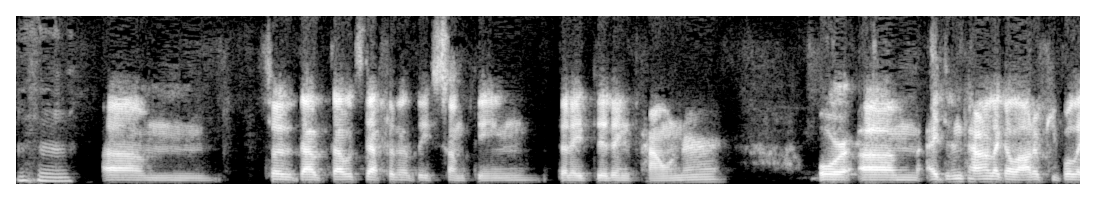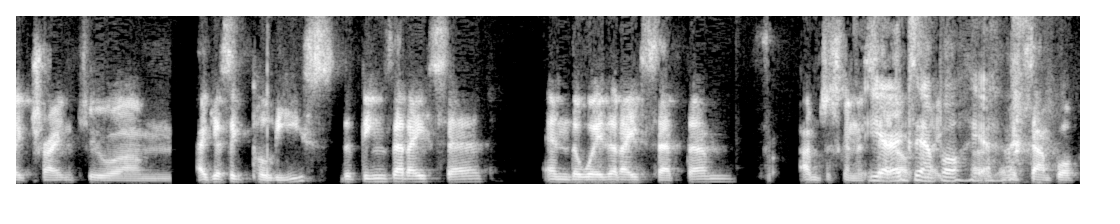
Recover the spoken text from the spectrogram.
Hmm um so that that was definitely something that i did encounter. Or um i did encounter like a lot of people like trying to um i guess like police the things that i said and the way that i said them. I'm just gonna say Yeah, example, like, yeah. example.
